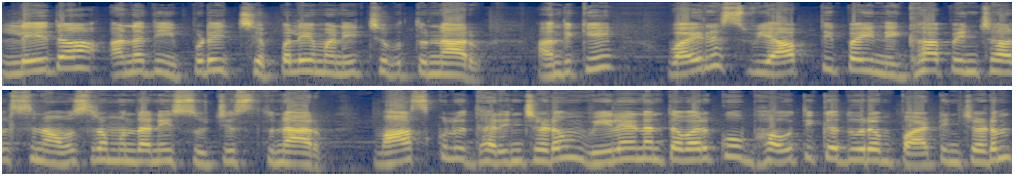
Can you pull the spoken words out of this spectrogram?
లేదా అన్నది ఇప్పుడే చెప్పలేమని చెబుతున్నారు. అందుకే వైరస్ వ్యాప్తిపై నిఘా పెంచాల్సిన అవసరం ఉందని సూచిస్తున్నారు. మాస్కులు ధరించడం వీలైనంత వరకు భౌతిక దూరం పాటించడం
